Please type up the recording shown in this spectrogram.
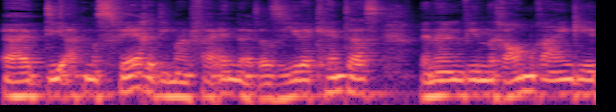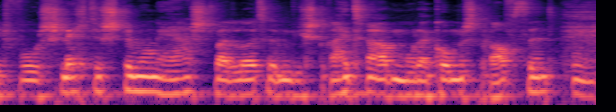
äh, die Atmosphäre, die man verändert. Also jeder kennt das, wenn er irgendwie in einen Raum reingeht, wo schlechte Stimmung herrscht, weil Leute irgendwie Streit haben oder komisch drauf sind, mhm.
